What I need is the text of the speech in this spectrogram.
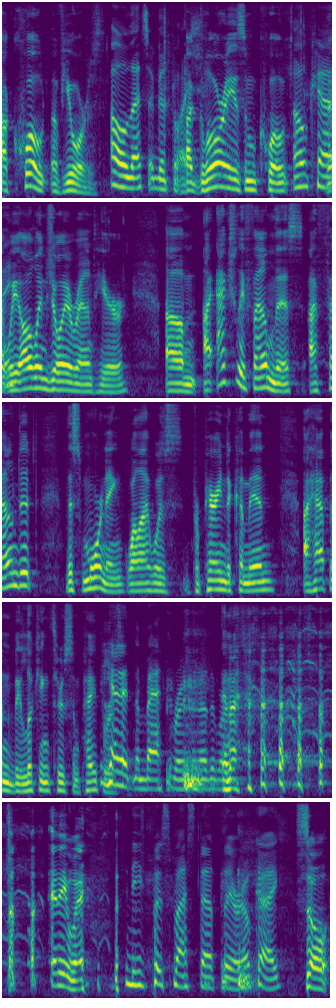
a quote of yours, oh, that's a good place. a gloriism quote Okay. that we all enjoy around here. Um, I actually found this. I found it this morning while I was preparing to come in. I happened to be looking through some papers. he had it in the bathroom, in other words. anyway, and he puts my stuff there. Okay. so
